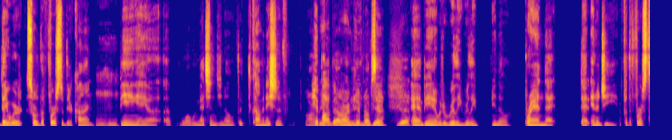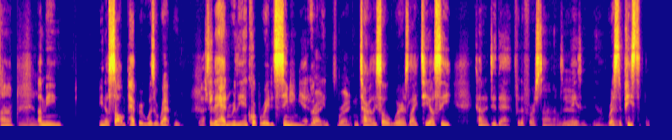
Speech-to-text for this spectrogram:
they were sort of the first of their kind, Mhm. being a, uh, a well, we mentioned, you know, the combination of Hip hop and. R&B, you know what I'm yeah, yeah. and being able to really, really, you know, brand that that energy for the first time. Mhm. I mean, you know, Salt-N-Pepa was a rap group. That's so true. they hadn't really incorporated singing yet, uh, right, in- right. entirely. So whereas like TLC kind of did that for the first time, that was Yeah. amazing. You know, rest in peace to the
